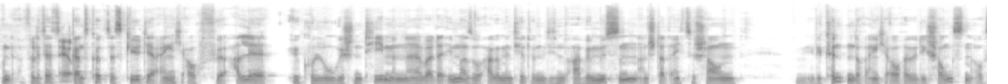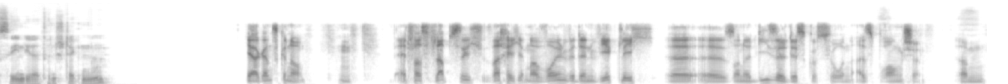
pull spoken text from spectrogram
Und vielleicht jetzt ja. ganz kurz, das gilt ja eigentlich auch für alle ökologischen Themen, ne? weil da immer so argumentiert wird in diesem, ah, wir müssen, anstatt eigentlich zu schauen, wir könnten doch eigentlich auch, also die Chancen auch sehen, die da drin stecken, ne? Ja, ganz genau. Hm. Etwas flapsig sage ich immer, wollen wir denn wirklich äh, äh so eine Dieseldiskussion als Branche? Ähm,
